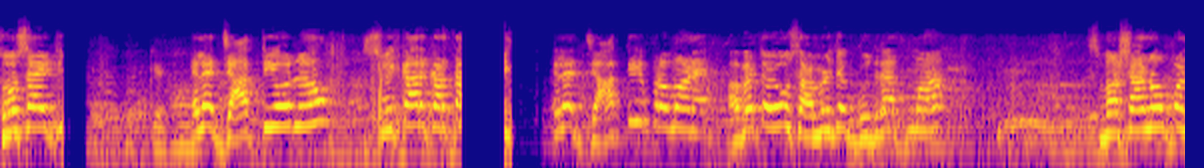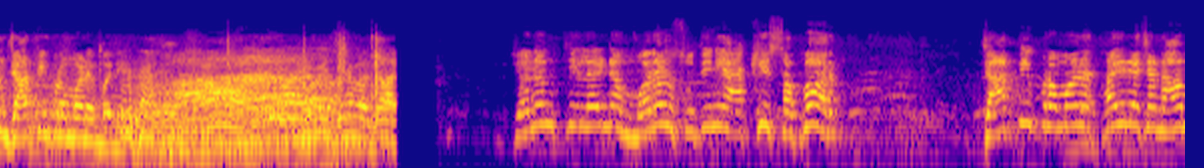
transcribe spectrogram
સોસાયટી એટલે જાતિઓનો સ્વીકાર કરતા એટલે જાતિ પ્રમાણે, હવે તો એવું સાંભળ્યું છે ગુજરાતમાં સ્મશાનો પણ જાતિ પ્રમાણે બની જન્મથી લઈને મરણ સુધીની આખી સફર જાતિ પ્રમાણે થઈ રહે છે નામ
